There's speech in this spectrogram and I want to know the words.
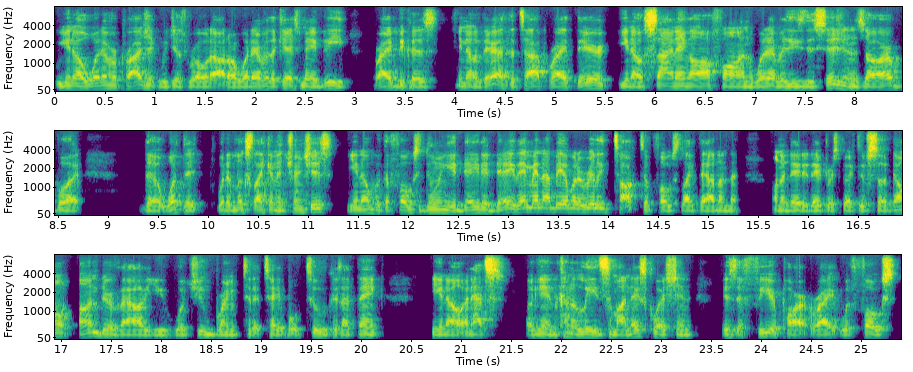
with, you know, whatever project we just rolled out or whatever the case may be, right? Because, you know, they're at the top, right? They're, you know, signing off on whatever these decisions are, but the what the what it looks like in the trenches, you know, with the folks doing it day to day, they may not be able to really talk to folks like that on the on a day to day perspective. So don't undervalue what you bring to the table too, because I think, you know, and that's again kind of leads to my next question is the fear part, right? With folks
